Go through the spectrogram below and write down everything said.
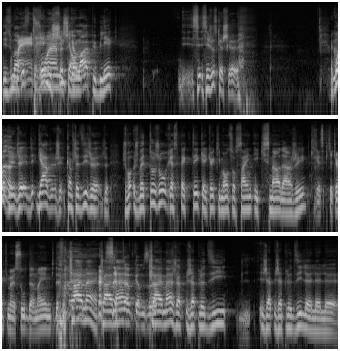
des humoristes Ben, très nichés qui ont leur public. C'est juste que je. Écoute, Moi- je- je- regarde, je- comme je te dis, je, je, je vais, vais toujours respecter quelqu'un qui monte sur scène et qui se met en danger. Chris, puis quelqu'un qui met un saut de même, puis de Clairement, clairement, comme ça. clairement, j'a- j'applaudis, j'a- j'applaudis le, le, le,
